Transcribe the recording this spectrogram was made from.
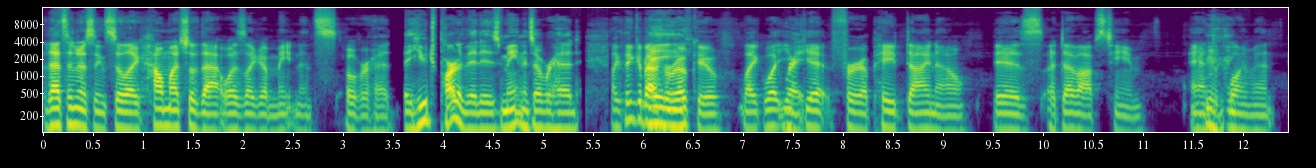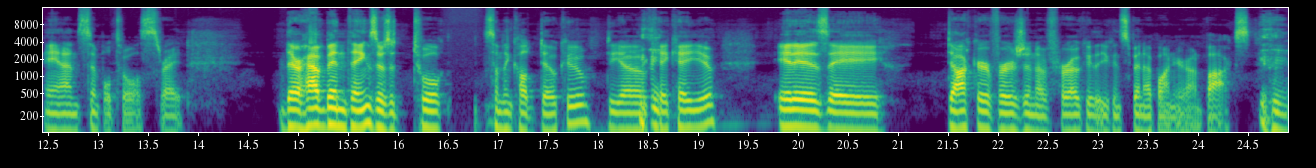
that's interesting. So like, how much of that was like a maintenance overhead? A huge part of it is maintenance overhead. Like think about I, Heroku. Like what you right. get for a paid dyno is a DevOps team and mm-hmm. deployment and simple tools, right? There have been things. There's a tool, something called Dokku, D O K K U. It is a Docker version of Heroku that you can spin up on your own box. Mm-hmm.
